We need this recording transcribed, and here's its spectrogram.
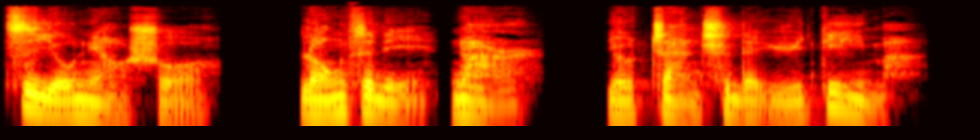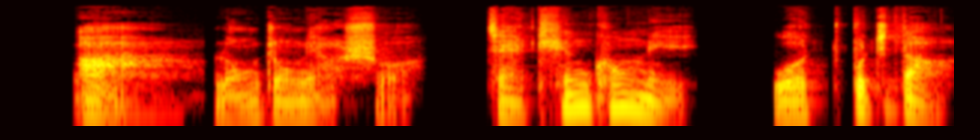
自由鸟说：“笼子里哪儿有展翅的余地吗？”啊，笼中鸟说：“在天空里，我不知道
